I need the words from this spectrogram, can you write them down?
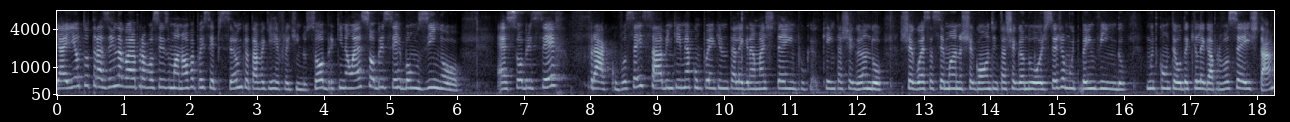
E aí eu tô trazendo agora para vocês uma nova percepção que eu tava aqui refletindo sobre, que não é sobre ser bonzinho, é sobre ser fraco. Vocês sabem, quem me acompanha aqui no Telegram mais tempo, quem tá chegando, chegou essa semana, chegou ontem, tá chegando hoje, seja muito bem-vindo. Muito conteúdo aqui legal para vocês, tá?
